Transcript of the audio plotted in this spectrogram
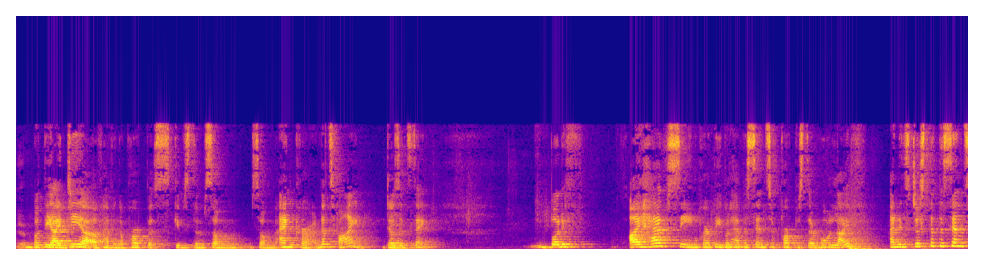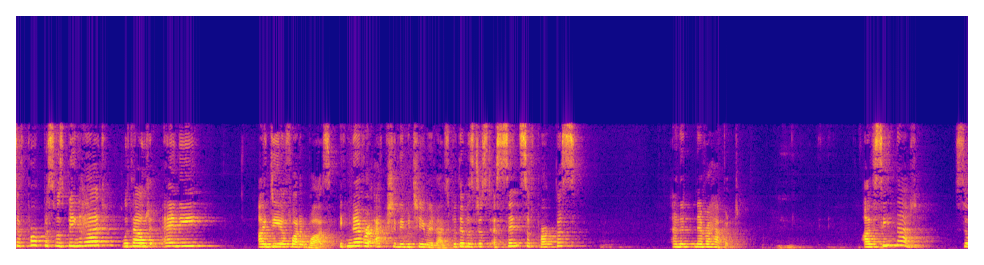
yeah. but the idea of having a purpose gives them some some anchor, and that's fine. It does its thing. But if I have seen where people have a sense of purpose their whole life, and it's just that the sense of purpose was being had without any idea of what it was. It never actually materialized, but there was just a sense of purpose, and it never happened. I've seen that. So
